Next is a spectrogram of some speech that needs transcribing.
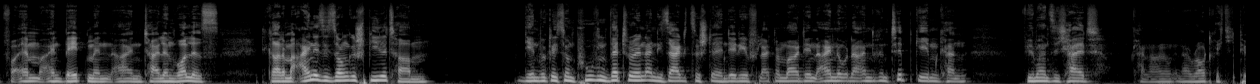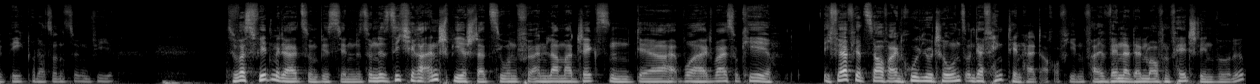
vor allem ein Bateman, ein Tylen Wallace, die gerade mal eine Saison gespielt haben, den wirklich so einen proven Veteran an die Seite zu stellen, der dir vielleicht nochmal den einen oder anderen Tipp geben kann, wie man sich halt, keine Ahnung, in der Route richtig bewegt oder sonst irgendwie. Sowas fehlt mir da halt so ein bisschen. So eine sichere Anspielstation für einen Lama Jackson, der, wo er halt weiß, okay, ich werfe jetzt da auf einen Julio Jones und der fängt den halt auch auf jeden Fall, wenn er denn mal auf dem Feld stehen würde.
